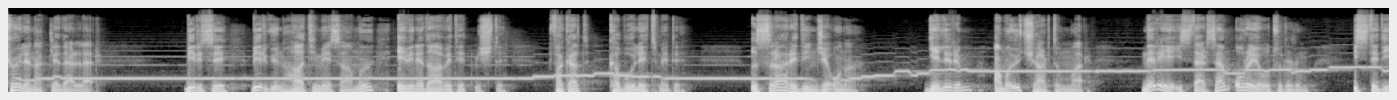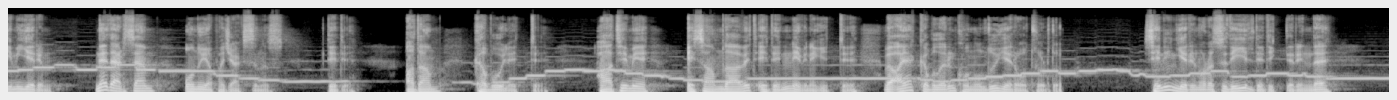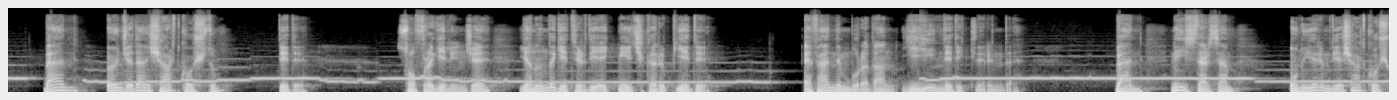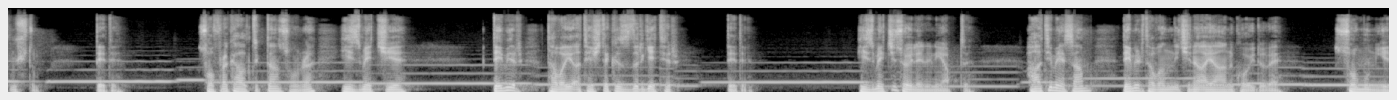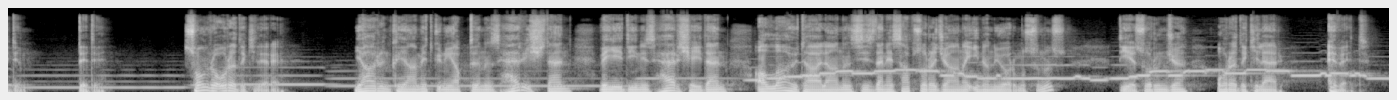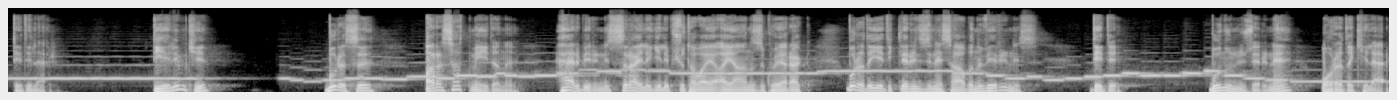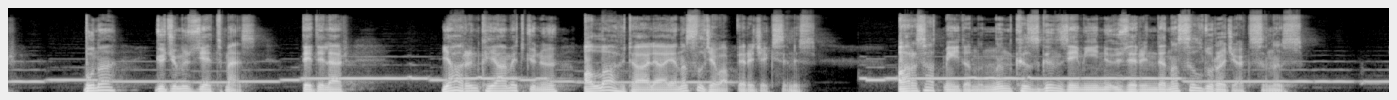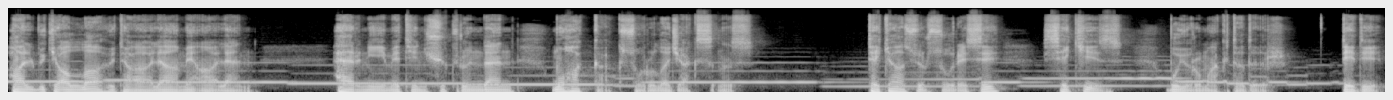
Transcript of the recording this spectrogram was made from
Şöyle naklederler. Birisi bir gün Hatim Esam'ı evine davet etmişti. Fakat kabul etmedi. Israr edince ona, ''Gelirim ama üç şartım var. Nereye istersem oraya otururum. İstediğimi yerim. Ne dersem onu yapacaksınız.'' dedi. Adam kabul etti. Hatim'i Esam davet edenin evine gitti ve ayakkabıların konulduğu yere oturdu. Senin yerin orası değil dediklerinde ben önceden şart koştum dedi. Sofra gelince yanında getirdiği ekmeği çıkarıp yedi. Efendim buradan yiyin dediklerinde ben ne istersem onu yerim diye şart koşmuştum dedi. Sofra kalktıktan sonra hizmetçiye demir tavayı ateşte kızdır getir dedi. Hizmetçi söyleneni yaptı. Hatim Esam demir tavanın içine ayağını koydu ve somun yedim dedi. Sonra oradakilere yarın kıyamet günü yaptığınız her işten ve yediğiniz her şeyden Allahü Teala'nın sizden hesap soracağına inanıyor musunuz? diye sorunca oradakiler evet dediler. Diyelim ki burası Arasat Meydanı. Her biriniz sırayla gelip şu tavaya ayağınızı koyarak burada yediklerinizin hesabını veriniz dedi. Bunun üzerine oradakiler buna gücümüz yetmez dediler. Yarın kıyamet günü Allahü Teala'ya nasıl cevap vereceksiniz? Arasat meydanının kızgın zemini üzerinde nasıl duracaksınız? Halbuki Allahü Teala mealen her nimetin şükründen muhakkak sorulacaksınız. Tekasür suresi 8 buyurmaktadır. Dedi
